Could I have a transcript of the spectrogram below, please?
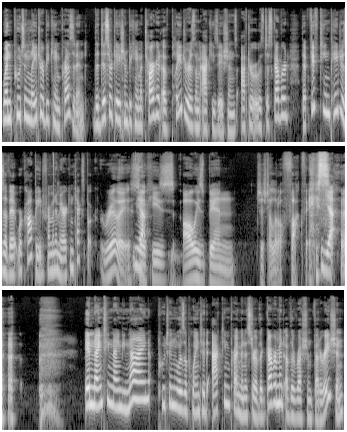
When Putin later became president, the dissertation became a target of plagiarism accusations after it was discovered that 15 pages of it were copied from an American textbook. Really? So Yeah. he's always been just a little fuckface. Yeah. In 1999, Putin was appointed acting prime minister of the government of the Russian Federation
